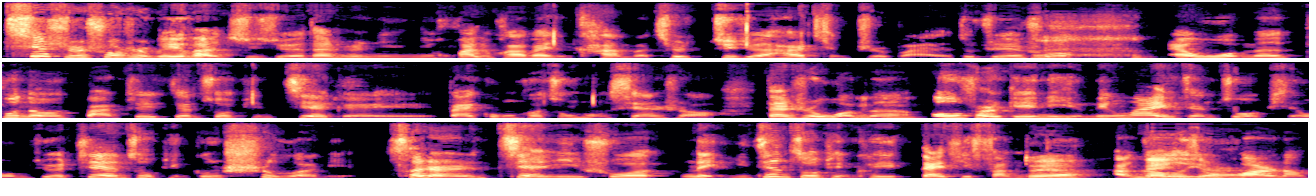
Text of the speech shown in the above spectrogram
其实说是委婉拒绝，但是你你话里话外你看吧，其实拒绝还是挺直白的，就直接说，哎，我们不能把这件作品借给白宫和总统先生，但是我们 offer 给你另外一件作品，我们觉得这件作品更适合你。策展人建议说，哪一件作品可以代替梵梵高的油画呢？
